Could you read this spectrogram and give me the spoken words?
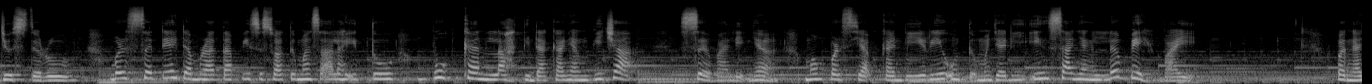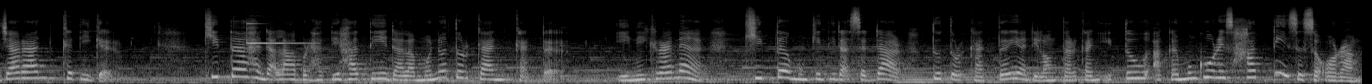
Justeru, bersedih dan meratapi sesuatu masalah itu bukanlah tindakan yang bijak. Sebaliknya, mempersiapkan diri untuk menjadi insan yang lebih baik. Pengajaran ketiga. Kita hendaklah berhati-hati dalam menuturkan kata. Ini kerana kita mungkin tidak sedar tutur kata yang dilontarkan itu akan mengguris hati seseorang.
